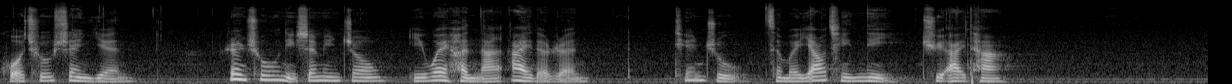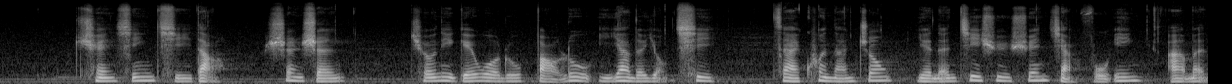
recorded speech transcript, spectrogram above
活出圣言，认出你生命中一位很难爱的人，天主怎么邀请你去爱他？全心祈祷，圣神，求你给我如宝路一样的勇气，在困难中也能继续宣讲福音。阿门。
